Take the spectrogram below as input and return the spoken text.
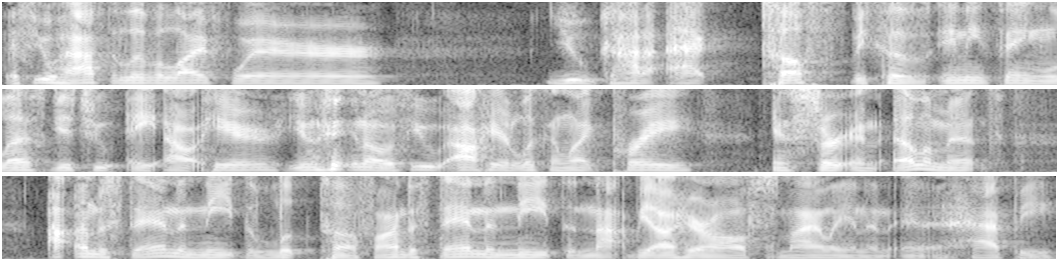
if you have to live a life where you gotta act tough because anything less gets you ate out here, you you know, if you out here looking like prey in certain elements, I understand the need to look tough. I understand the need to not be out here all smiling and, and happy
